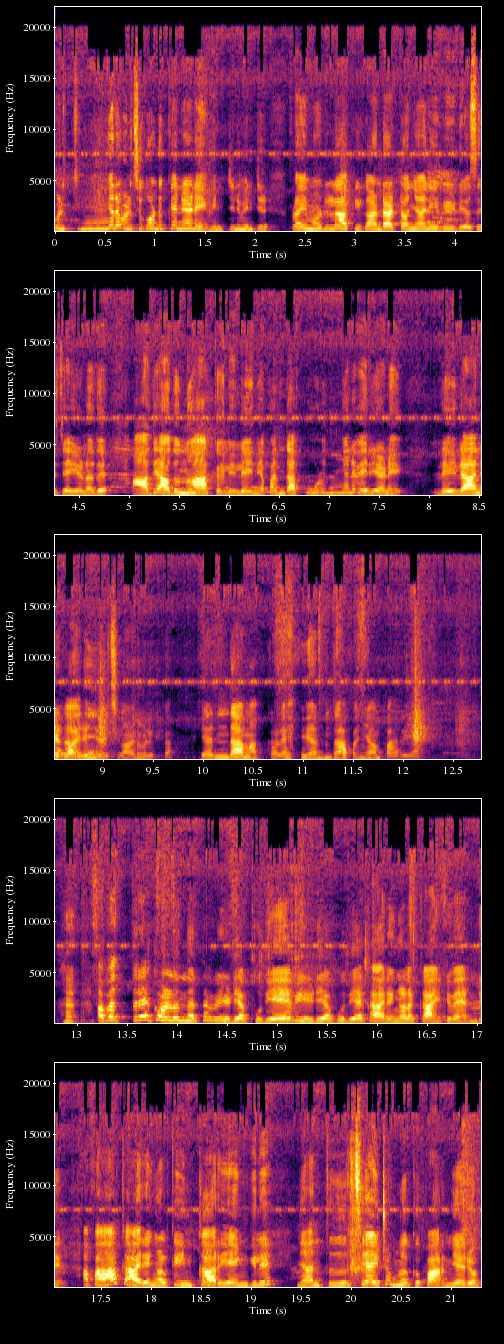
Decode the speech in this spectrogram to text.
വിളിച്ച് ഇങ്ങനെ വിളിച്ചുകൊണ്ട് തന്നെയാണ് മിനിറ്റിന് മിനിറ്റ് ഫ്ലൈ മോഡിലാക്കി കണ്ടാട്ടോ ഞാൻ ഈ വീഡിയോസ് ചെയ്യണത്. ആദ്യം അതൊന്നും ആക്കലില്ല. ഇനി അപ്പം എന്താ കൂൾ ഇങ്ങനെ വരികയാണേ. ലൈലാന്റെ കാര്യം ചോദിച്ചു കൊണ്ട് വിളിക്കാം. എന്താ മക്കളെ? എന്താ അപ്പം ഞാൻ പറയാം? അപ്പോൾ ഇത്രയൊക്കെ ഉള്ളു ഇന്നത്തെ വീഡിയോ. പുതിയ വീഡിയോ പുതിയ കാര്യങ്ങളൊക്കെ ആയിട്ട് വരണ്ട്. അപ്പോൾ ആ കാര്യങ്ങൾക്ക് എനിക്കറിയെങ്കിൽ ഞാൻ തീർച്ചയായിട്ടും നിങ്ങൾക്ക് പറഞ്ഞുതരും.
